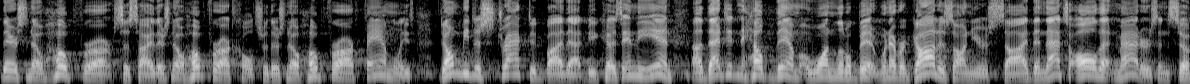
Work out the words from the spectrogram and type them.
there's no hope for our society, there's no hope for our culture, there's no hope for our families. Don't be distracted by that because in the end, uh, that didn't help them one little bit. Whenever God is on your side, then that's all that matters. And and so,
